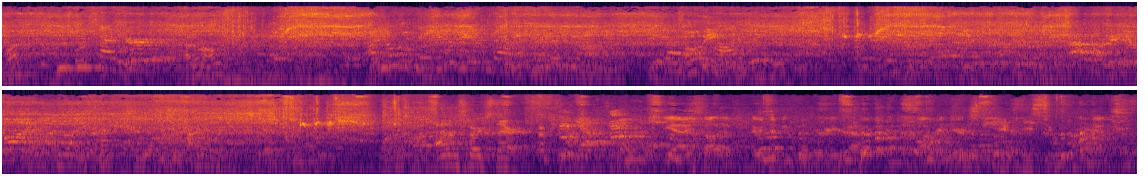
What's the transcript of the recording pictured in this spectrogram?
What? Who's this side? I don't know. I know what Dan and Tony. Adam starts there. Yeah, Yeah, I saw that. Every time you come over here, you're out on the block right here. These two. Yeah.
